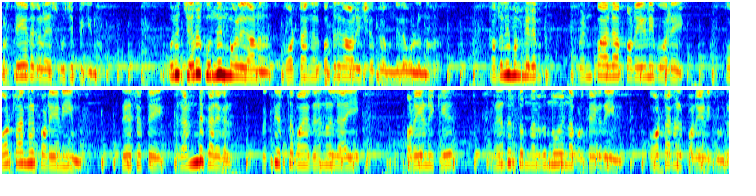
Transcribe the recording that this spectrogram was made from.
പ്രത്യേകതകളെ സൂചിപ്പിക്കുന്നു. ഒരു ചെറു കുന്നിൻ മുകളിലാണ് ഭദ്രകാളി ക്ഷേത്രം നിലകൊള്ളുന്നത്. കദളിമംഗലം വെൺപാല പടയണി പോലെ കോട്ടാങ്ങൽ പടയണിയും ദേശത്തെ രണ്ട് കരകൾ വ്യത്യസ്തമായ ദിനങ്ങളിലായി പടയണിക്ക് നേതൃത്വം നൽകുന്നു എന്ന പ്രത്യേകതയും കോട്ടങ്ങൾ പടയണിക്കുണ്ട്.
